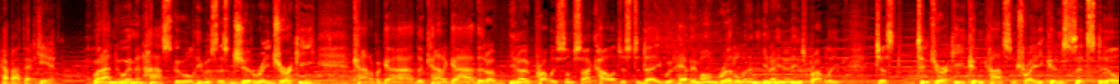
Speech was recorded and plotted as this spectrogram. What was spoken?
"How about that kid?" When I knew him in high school, he was this jittery, jerky kind of a guy, the kind of guy that, a, you know, probably some psychologist today would have him on Ritalin. You know, he, he was probably just too jerky. He couldn't concentrate. He couldn't sit still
